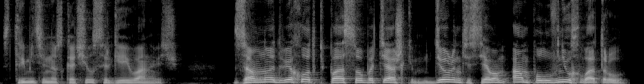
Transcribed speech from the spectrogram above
Стремительно вскочил Сергей Иванович. «За мной две ходки по особо тяжким. Дернитесь, я вам ампулу в нюх вотру!»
